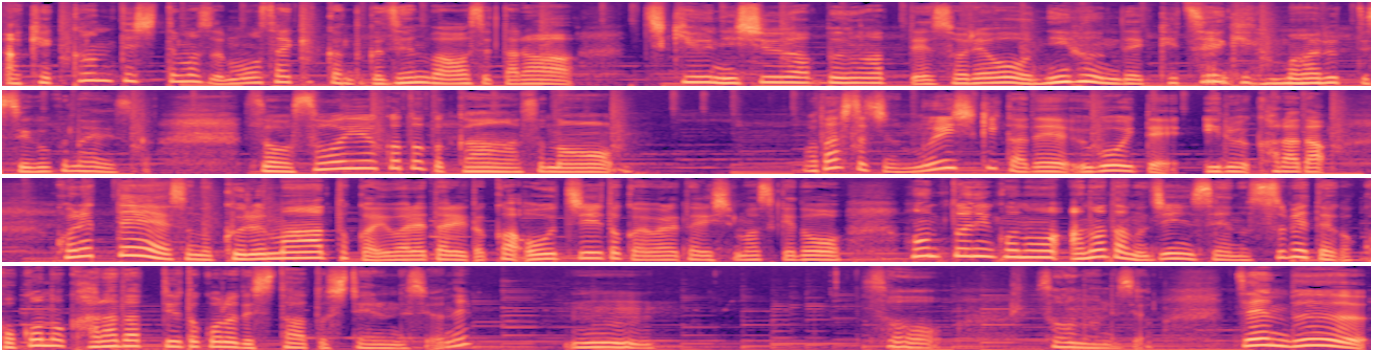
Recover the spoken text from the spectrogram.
あ血管って知ってます？毛細血管とか全部合わせたら地球2周分あってそれを2分で血液が回るってすごくないですか？そうそういうこととかその私たちの無意識下で動いている体。これってその車とか言われたりとかお家とか言われたりしますけど本当にこのあなたの人生の全てがここの体っていうところでスタートしているんですよね。うん。そう。そうなんですよ。全部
